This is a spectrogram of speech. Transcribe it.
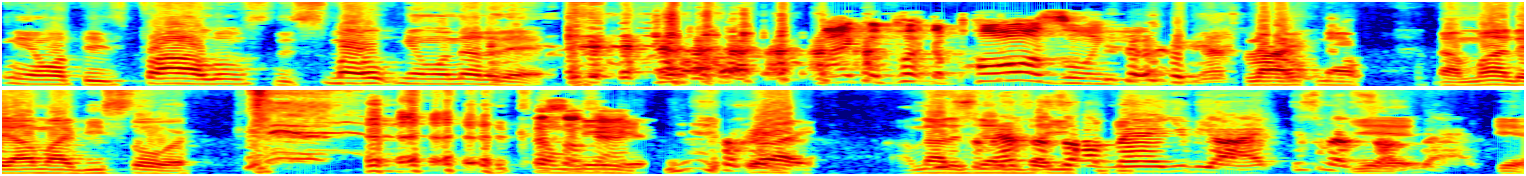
you don't want these problems, the smoke, you don't want none of that. Mike could put the paws on you. That's now, right. now, now Monday I might be sore. Coming okay. in. Okay. Right. I'm not Get as some young as I Epsom used to be. man. You be all right. Get some Epsom Yeah. salt back. Yeah,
